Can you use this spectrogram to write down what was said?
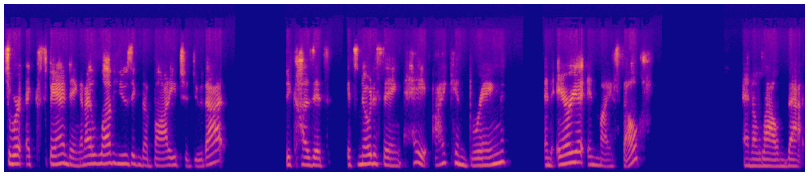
So we're expanding. And I love using the body to do that because it's it's noticing, hey, I can bring an area in myself and allow that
